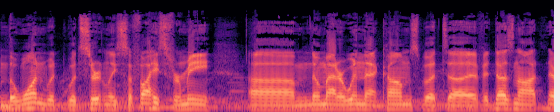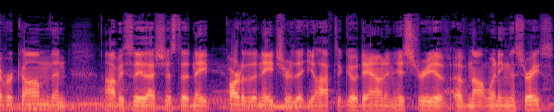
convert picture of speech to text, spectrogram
the one would would certainly suffice for me, um, no matter when that comes. But uh, if it does not ever come, then obviously that's just a nat- part of the nature that you'll have to go down in history of, of not winning this race.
